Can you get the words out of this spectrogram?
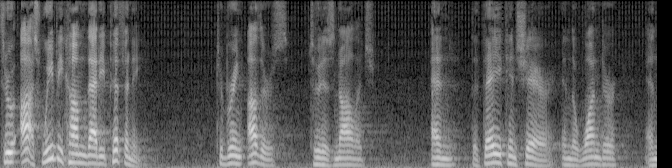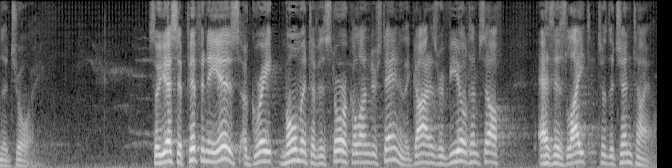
through us, we become that epiphany to bring others to his knowledge and that they can share in the wonder and the joy. So, yes, Epiphany is a great moment of historical understanding that God has revealed himself as his light to the Gentiles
